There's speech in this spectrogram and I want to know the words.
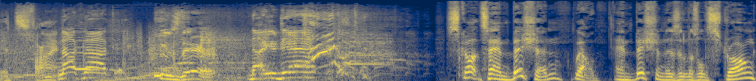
It's fine. Knock, knock. Who's there? Not your dad. Scott's ambition, well, ambition is a little strong.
